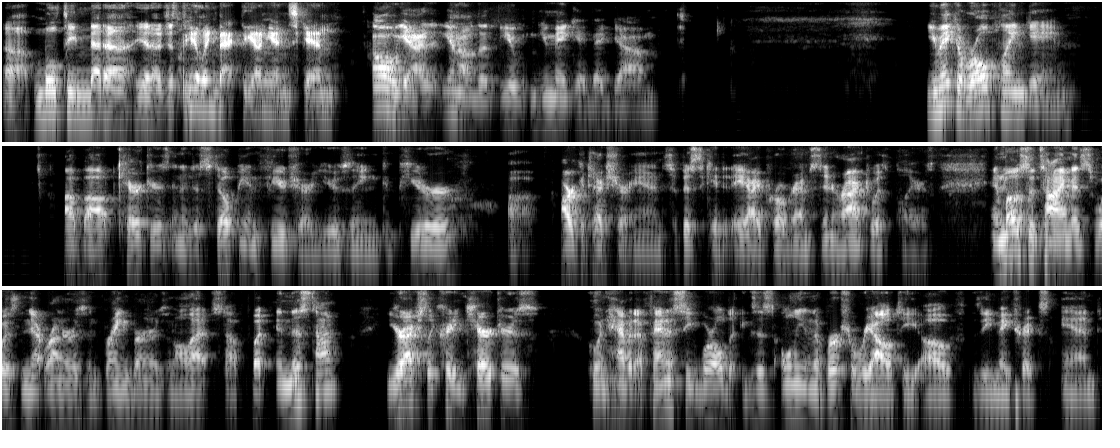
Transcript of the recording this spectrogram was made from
uh, multi-meta, you know, just peeling back the onion skin. Oh yeah, you know that you you make a big um you make a role playing game about characters in a dystopian future using computer uh, architecture and sophisticated AI programs to interact with players. And most of the time, it's with netrunners and brain burners and all that stuff. But in this time, you're actually creating characters who inhabit a fantasy world that exists only in the virtual reality of the Matrix. And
